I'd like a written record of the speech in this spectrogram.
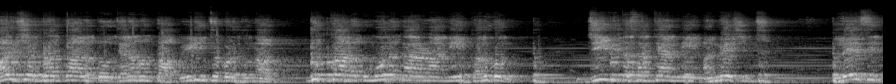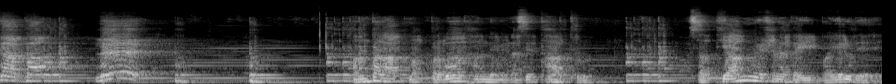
అంశభ్రద్దాలతో జనమంతా పీడించబడుతున్నారు. దుఃఖాలకు మూల కారణాన్ని కనుగొను జీవిత సత్యాన్ని అన్వేషించు లే సిద్ధార్థ లే అంతరాత్మ ప్రబోధాన్ని విన్న సిద్ధార్థుడు సత్యాన్వేషణకై బయలుదేరే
